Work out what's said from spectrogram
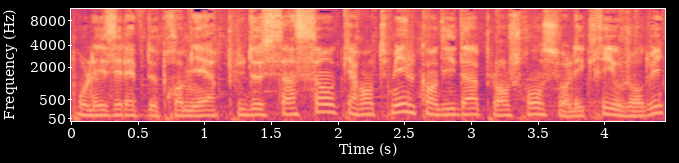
pour les élèves de première. Plus de 540 000 candidats plancheront sur l'écrit aujourd'hui.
